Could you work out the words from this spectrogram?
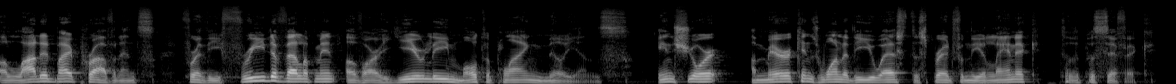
allotted by Providence for the free development of our yearly multiplying millions. In short, Americans wanted the U.S. to spread from the Atlantic to the Pacific.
